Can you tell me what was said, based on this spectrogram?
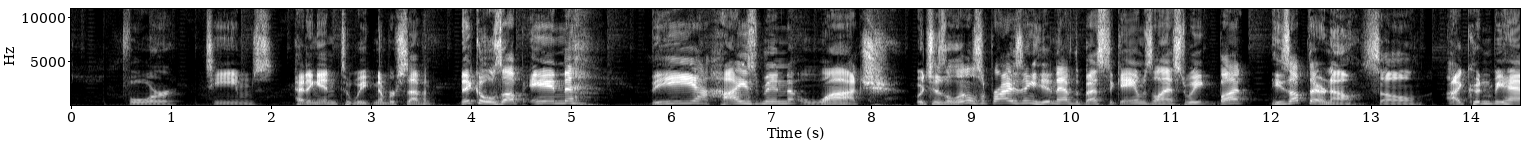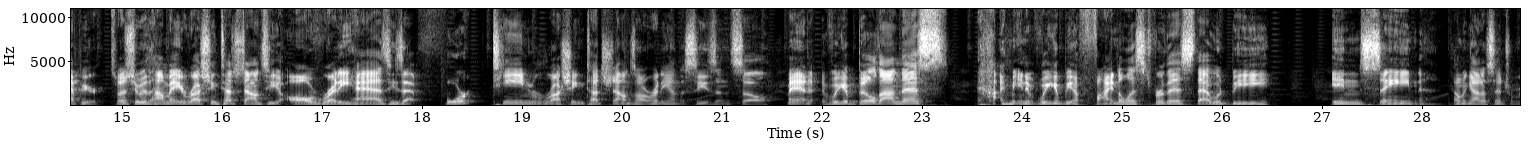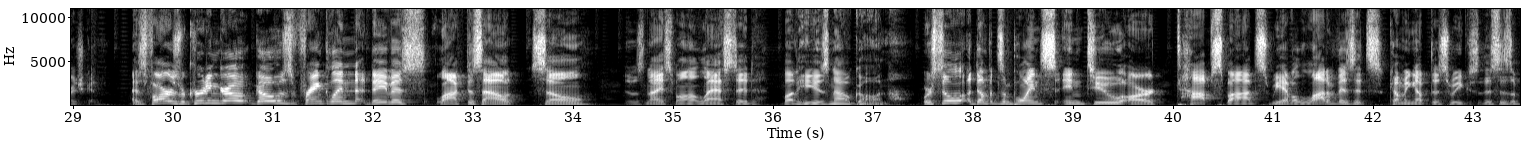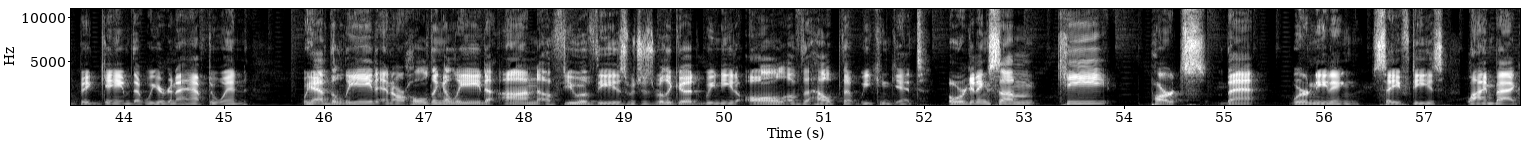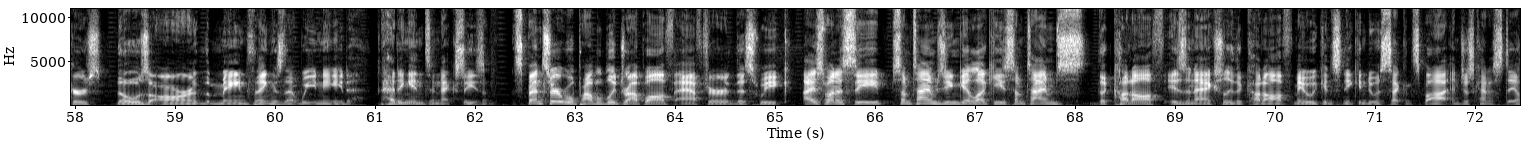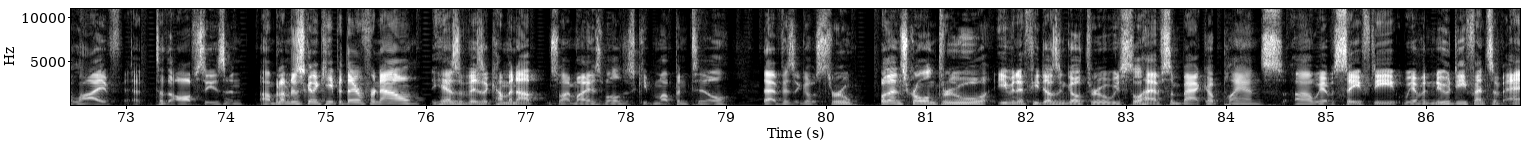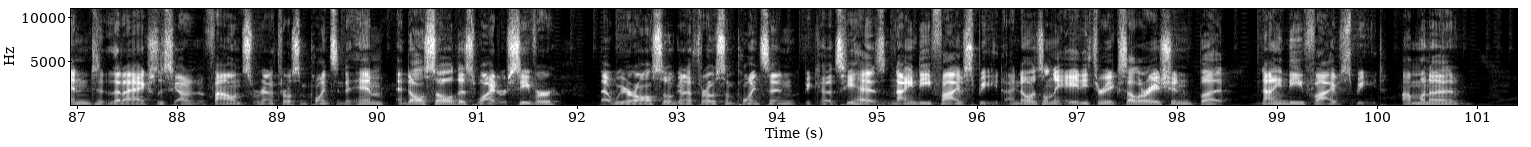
four teams heading into week number seven. Nichols up in the Heisman Watch, which is a little surprising. He didn't have the best of games last week, but he's up there now. So I couldn't be happier, especially with how many rushing touchdowns he already has. He's at 14 rushing touchdowns already on the season. So, man, if we could build on this, I mean, if we could be a finalist for this, that would be insane coming out of Central Michigan. As far as recruiting goes, Franklin Davis locked us out. So, it was nice while it lasted, but he is now gone. We're still dumping some points into our top spots. We have a lot of visits coming up this week, so this is a big game that we are going to have to win. We have the lead and are holding a lead on a few of these, which is really good. We need all of the help that we can get. But we're getting some key parts that we're needing. Safeties, linebackers. Those are the main things that we need heading into next season. Spencer will probably drop off after this week. I just want to see, sometimes you can get lucky, sometimes the cutoff isn't actually the cutoff. Maybe we can sneak into a second spot and just kind of stay alive uh, to the off season. Um, but I'm just going to keep it there for now. He has a visit coming up, so I might as well just keep him up until that visit goes through. But then scrolling through, even if he doesn't go through, we still have some backup plans. Uh, we have a safety. We have a new defensive end that I actually scouted and found, so we're going to throw some points into him. And also this wide receiver that we are also going to throw some points in because he has 95 speed. I know it's only 83 acceleration, but 95 speed. I'm going to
